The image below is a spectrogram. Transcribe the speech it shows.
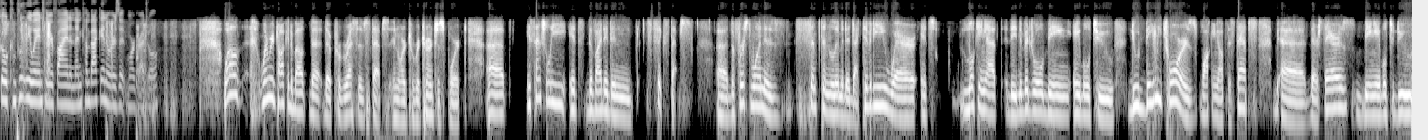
go completely away until you're fine and then come back in, or is it more gradual? Well, when we're talking about the, the progressive steps in order to return to sport, uh, essentially it's divided in six steps. Uh, the first one is symptom limited activity, where it's looking at the individual being able to do daily chores, walking up the steps, uh, their stairs, being able to do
